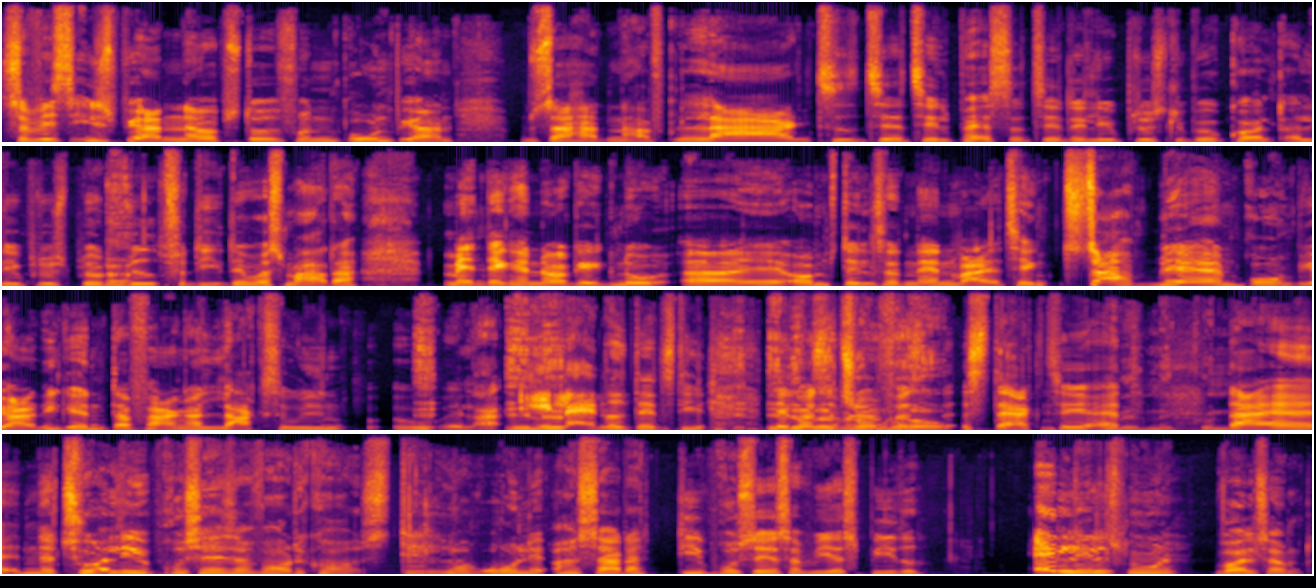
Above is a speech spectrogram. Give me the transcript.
Så hvis isbjørnen er opstået fra en brunbjørn, så har den haft lang tid til at tilpasse sig til, at det lige pludselig blev koldt, og lige pludselig blev den Ja. hvid, fordi det var smartere. Men den kan nok ikke nå at øh, omstille sig den anden vej og tænke, så bliver jeg en brun bjørn igen, der fanger lakse ud i en å, I- eller i et eller andet i den stil. Det løbet går simpelthen 200 år. for stærkt til, at der er naturlige processer, hvor det går stille og roligt, og så er der de processer, vi har speedet en lille smule voldsomt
